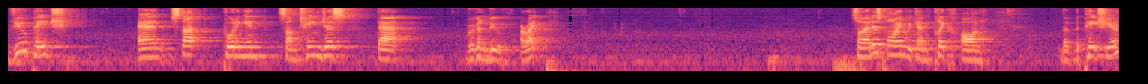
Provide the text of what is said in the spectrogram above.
view page and start putting in some changes that we're going to do all right so at this point we can click on the, the page here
